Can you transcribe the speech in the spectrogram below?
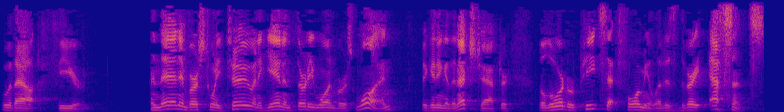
without fear. And then in verse 22 and again in 31 verse 1, beginning of the next chapter, the Lord repeats that formula. It is the very essence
